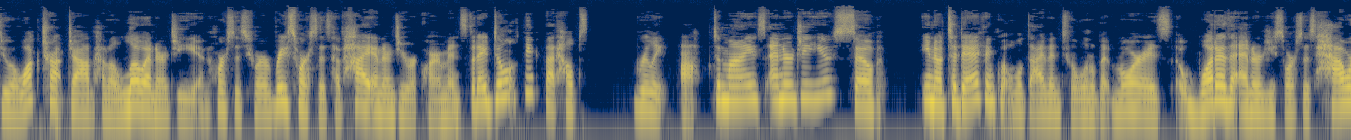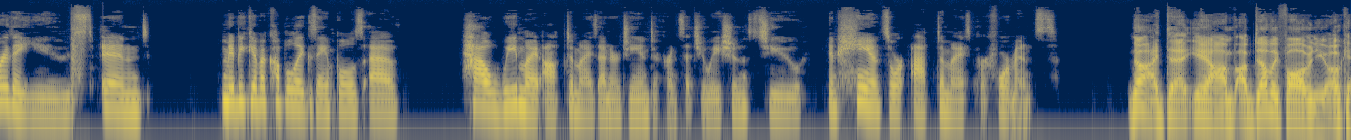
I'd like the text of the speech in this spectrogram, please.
do a walk trot job have a low energy, and horses who are race horses have high energy requirements. But I don't think that helps really optimize energy use. So, you know, today I think what we'll dive into a little bit more is what are the energy sources? How are they used? And maybe give a couple examples of how we might optimize energy in different situations to enhance or optimize performance. No, I de- yeah, I'm I'm definitely following you. Okay.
